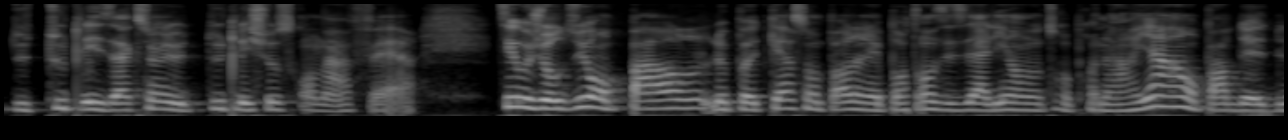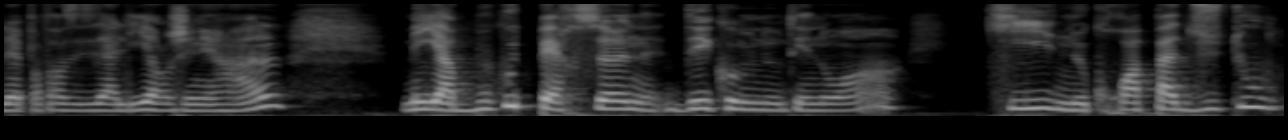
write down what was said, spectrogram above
de toutes les actions et de toutes les choses qu'on a à faire. Tu sais, aujourd'hui, on parle, le podcast, on parle de l'importance des alliés en entrepreneuriat, on parle de, de l'importance des alliés en général, mais il y a beaucoup de personnes des communautés noires qui ne croient pas du tout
